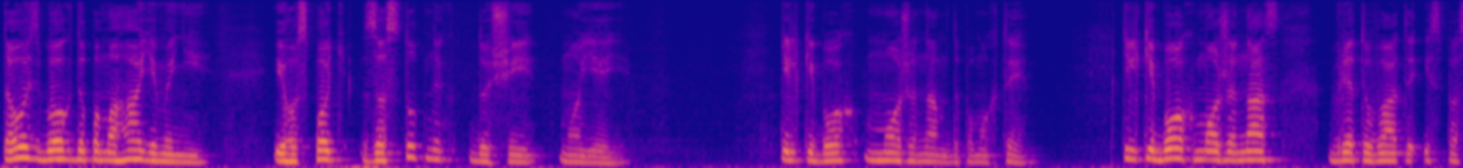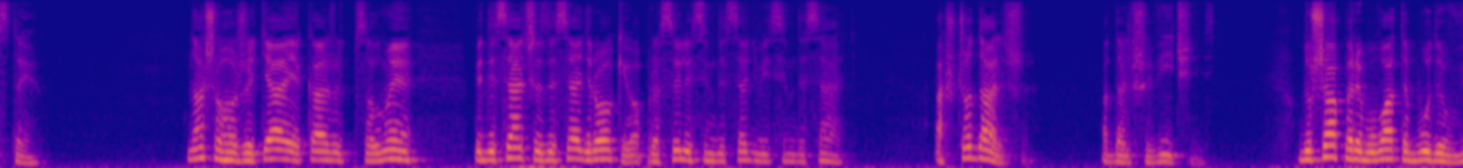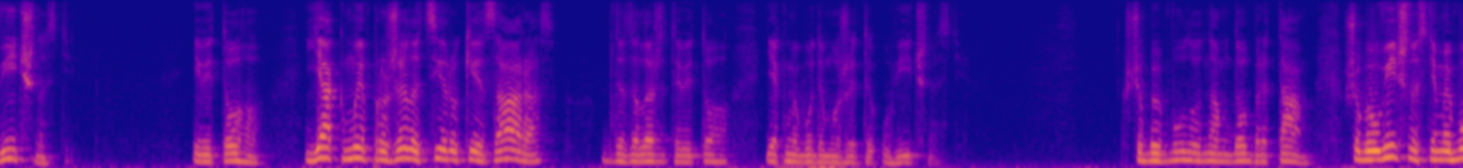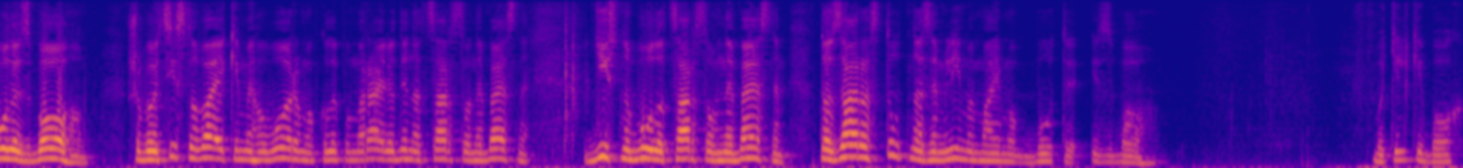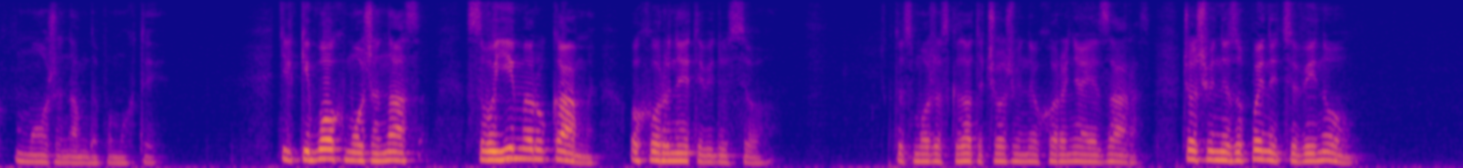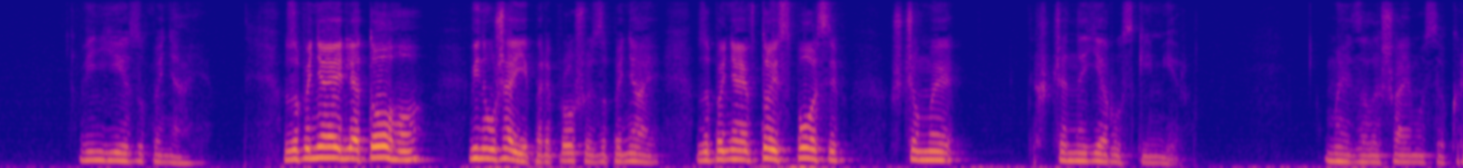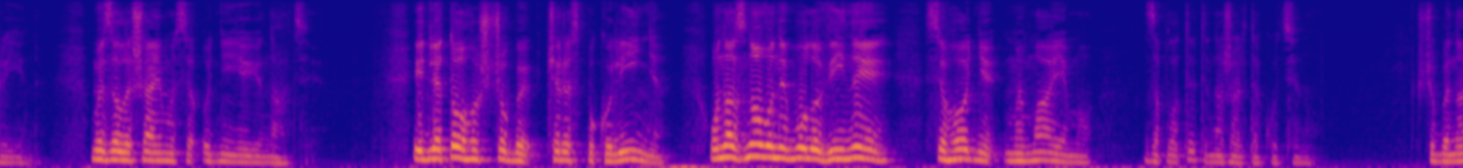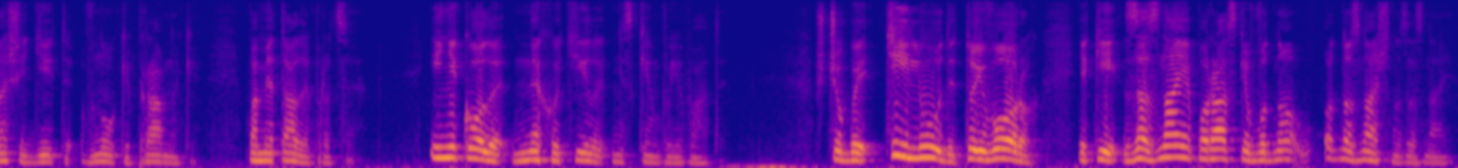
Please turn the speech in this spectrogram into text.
Та ось Бог допомагає мені, і Господь заступник душі моєї. Тільки Бог може нам допомогти. Тільки Бог може нас врятувати і спасти. Нашого життя, як кажуть псалми, 50-60 років, а при силі 70-80. А що далі? А далі вічність. Душа перебувати буде в вічності. І від того, як ми прожили ці роки зараз, буде залежати від того, як ми будемо жити у вічності. Щоб було нам добре там, щоб у вічності ми були з Богом, щоб оці слова, які ми говоримо, коли помирає людина Царство Небесне, дійсно було Царством Небесним, то зараз тут на землі ми маємо бути із Богом. Бо тільки Бог може нам допомогти. Тільки Бог може нас своїми руками охоронити від усього. Хтось може сказати, чого ж він не охороняє зараз, чого ж він не зупинить цю війну. Він її зупиняє. Зупиняє для того, він уже її, перепрошую, зупиняє. Зупиняє в той спосіб, що ми ще не є руський мір. Ми залишаємося України. Ми залишаємося однією нацією. І для того, щоб через покоління у нас знову не було війни, сьогодні ми маємо заплатити, на жаль, таку ціну. Щоб наші діти, внуки, правнуки пам'ятали про це і ніколи не хотіли ні з ким воювати. Щоб ті люди, той ворог, який зазнає поразки в одно, однозначно зазнає,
